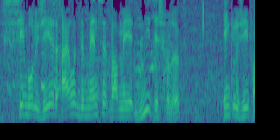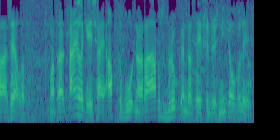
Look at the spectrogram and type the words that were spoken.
symboliseren eigenlijk de mensen waarmee het niet is gelukt, inclusief haarzelf. Want uiteindelijk is hij afgevoerd naar Ravensbroek en dat heeft ze dus niet overleefd.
